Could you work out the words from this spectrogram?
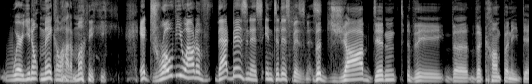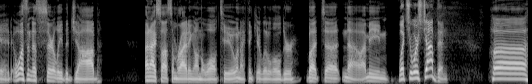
where you don't make a lot of money. it drove you out of that business into this business. The job didn't. The the the company did. It wasn't necessarily the job. And I saw some writing on the wall too. And I think you're a little older, but uh, no. I mean, What's your worst job then? Uh,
